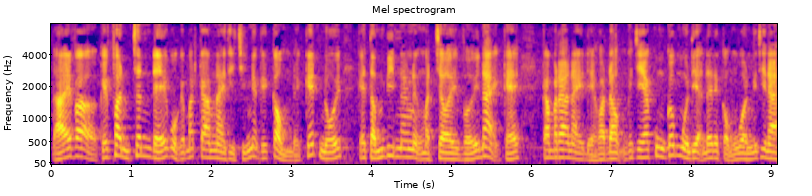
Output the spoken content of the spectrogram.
Đấy, và ở cái phần chân đế của cái mắt cam này thì chính là cái cổng để kết nối cái tấm pin năng lượng mặt trời với lại cái camera này để hoạt động, cái chị cung cấp nguồn điện. Đây là cổng nguồn cái chị này.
